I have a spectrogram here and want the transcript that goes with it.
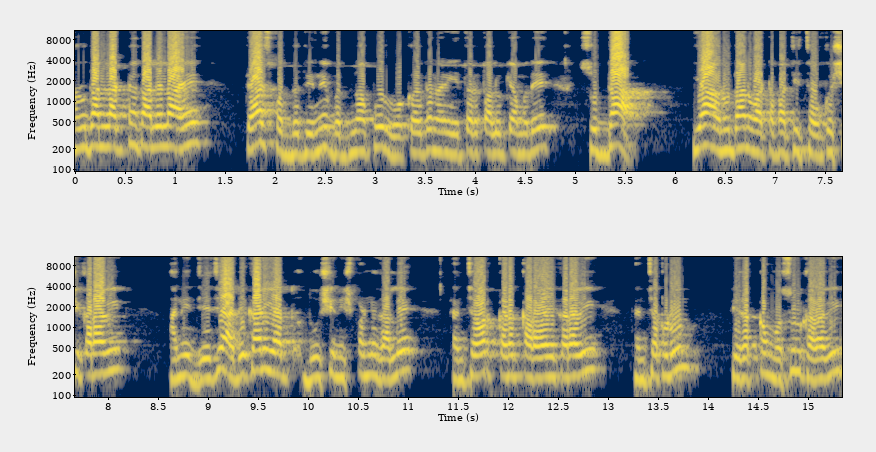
अनुदान लाटण्यात आलेलं आहे त्याच पद्धतीने बदनापूर भोकरदन आणि इतर तालुक्यामध्ये सुद्धा या अनुदान वाटपाची चौकशी करावी आणि जे जे अधिकारी यात दोषी निष्पन्न झाले त्यांच्यावर कडक कारवाई करावी त्यांच्याकडून ती रक्कम वसूल करावी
